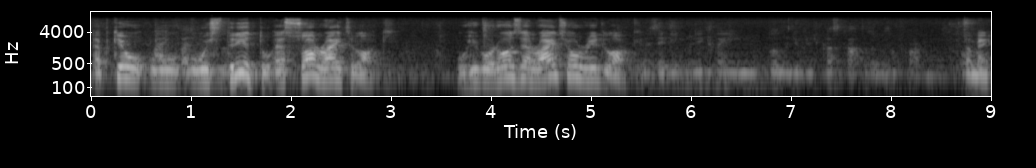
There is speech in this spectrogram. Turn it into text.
É porque o, o, o estrito é só write lock. O rigoroso é write ou read lock Mas ele implica em plano livre de cascata da mesma forma. também.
